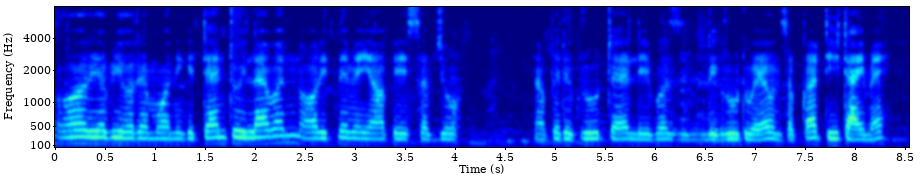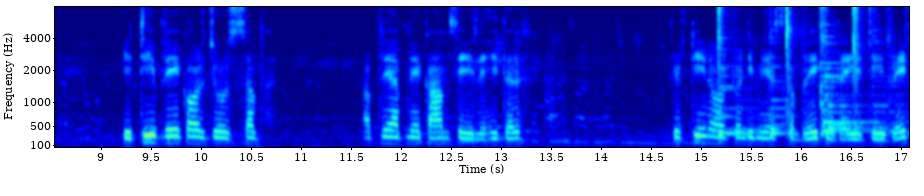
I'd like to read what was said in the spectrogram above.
और ये अभी हो रहा है मॉर्निंग के टेन टू इलेवन और इतने में यहाँ पे सब जो यहाँ पे रिक्रूट है लेबर्स रिक्रूट हुए हैं, उन सबका टी टाइम है। ये टी ब्रेक और जो सब अपने अपने काम से इधर 15 और 20 मिनट्स का ब्रेक होता है ये टी ब्रेक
